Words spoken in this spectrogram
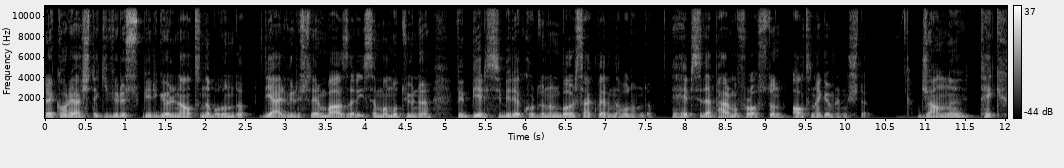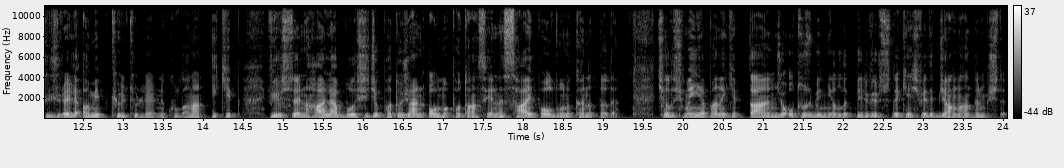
Rekor yaştaki virüs bir gölün altında bulundu. Diğer virüslerin bazıları ise mamut yünü ve bir Sibirya kurdunun bağırsaklarında bulundu. Ve hepsi de permafrostun altına gömülmüştü. Canlı tek hücreli amip kültürlerini kullanan ekip virüslerin hala bulaşıcı patojen olma potansiyeline sahip olduğunu kanıtladı. Çalışmayı yapan ekip daha önce 30 bin yıllık bir virüsü de keşfedip canlandırmıştı.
